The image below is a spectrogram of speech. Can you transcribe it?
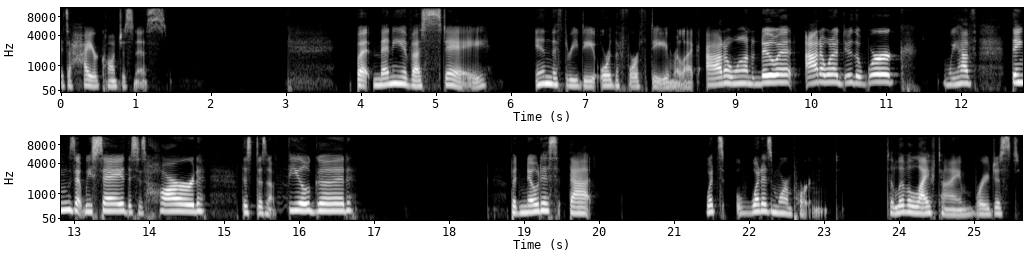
it's a higher consciousness. But many of us stay in the 3D or the fourth D, and we're like, I don't want to do it. I don't want to do the work. We have things that we say, this is hard, this doesn't feel good. But notice that what's what is more important? To live a lifetime where you just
